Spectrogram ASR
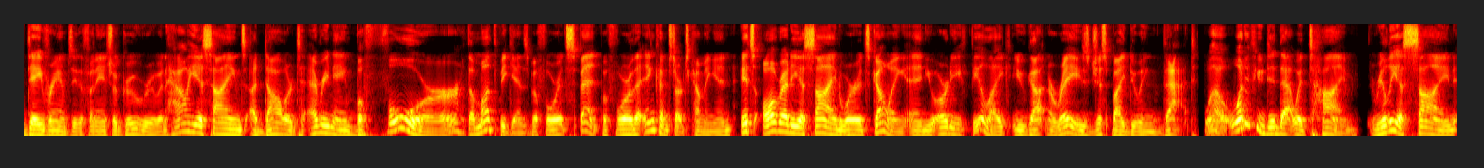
Dave Ramsey, the financial guru, and how he assigns a dollar to every name before the month begins, before it's spent, before the income starts coming in. It's already assigned where it's going, and you already feel like you've gotten a raise just by doing that. Well, what if you did that with time? Really assign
